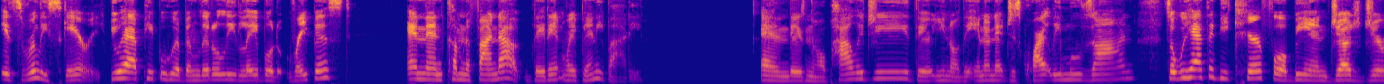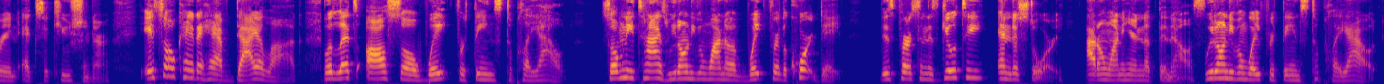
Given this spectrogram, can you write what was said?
it's really scary. You have people who have been literally labeled rapist and then come to find out they didn't rape anybody. And there's no apology. There, you know, the internet just quietly moves on. So we have to be careful being judge, jury, and executioner. It's okay to have dialogue, but let's also wait for things to play out. So many times we don't even want to wait for the court date. This person is guilty, end of story. I don't want to hear nothing else. We don't even wait for things to play out.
